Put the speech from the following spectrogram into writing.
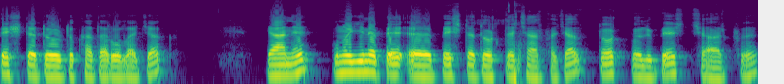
5'te 4'ü kadar olacak. Yani bunu yine 5'te 4 ile çarpacağız. 4 bölü 5 çarpı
